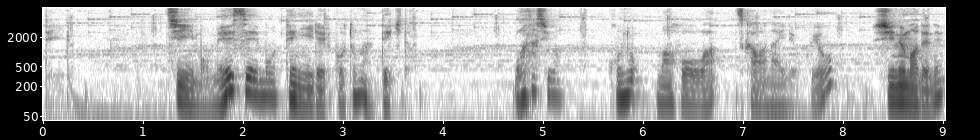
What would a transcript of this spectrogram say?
ている。地位も名声も手に入れることができた。私はこの魔法は使わないでおくよ。死ぬまでね。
